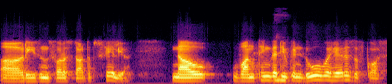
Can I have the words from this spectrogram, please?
uh, reasons for a startup's failure now one thing that you can do over here is of course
